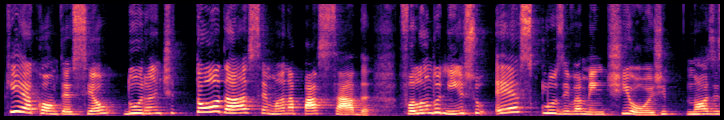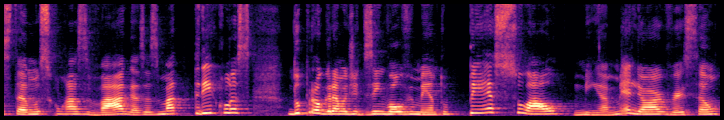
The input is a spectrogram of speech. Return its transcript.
que aconteceu durante toda a semana passada. Falando nisso, exclusivamente hoje, nós estamos com as vagas, as matrículas do programa de desenvolvimento pessoal, minha melhor versão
